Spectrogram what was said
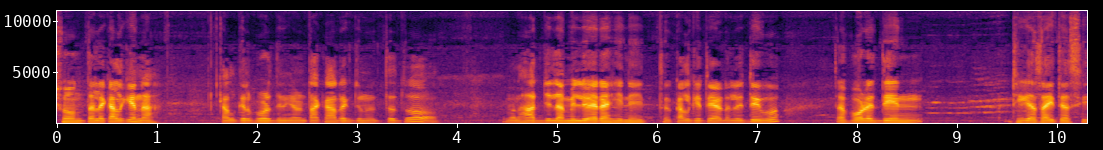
শোন, তাহলে কালকে না, কালকের পর দিন, কারণ টাকা আরেকজনের তো তো, আমার হাত দিলে আমি লয়ে রাখি নেই, তো কালকে টাকাটা লইতে হইব, তারপরের দিন ঠিক আছে আইতাছি।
